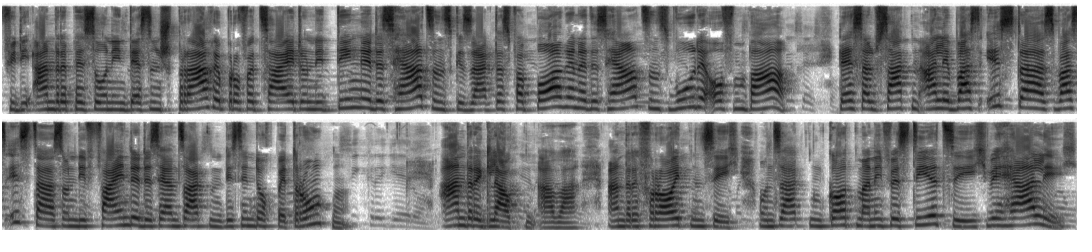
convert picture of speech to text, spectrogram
für die andere Person in dessen Sprache prophezeit und die Dinge des Herzens gesagt. Das Verborgene des Herzens wurde offenbar. Deshalb sagten alle, was ist das? Was ist das? Und die Feinde des Herrn sagten, die sind doch betrunken. Andere glaubten aber, andere freuten sich und sagten, Gott manifestiert sich, wie herrlich.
